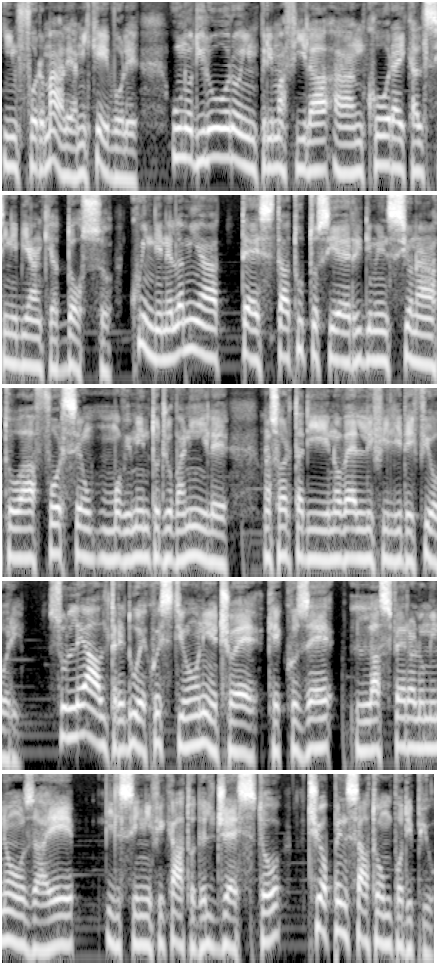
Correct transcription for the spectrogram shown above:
informale, amichevole. Uno di loro in prima fila ha ancora i calzini bianchi addosso. Quindi nella mia testa tutto si è ridimensionato a forse un movimento giovanile, una sorta di novelli figli dei fiori. Sulle altre due questioni, e cioè che cos'è la sfera luminosa e il significato del gesto, ci ho pensato un po' di più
